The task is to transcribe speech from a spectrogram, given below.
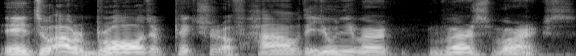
into our broader picture of how the universe works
